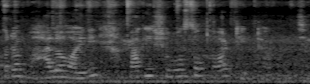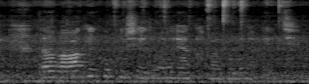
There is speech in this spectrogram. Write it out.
অতটা ভালো হয়নি। বাকি সমস্ত খাবার ঠিকঠাক হয়েছে। তারপর বাবাকে খুব খুশি হয়েছে বলে, হ্যাঁ খাবারগুলো ভালো হয়েছে।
